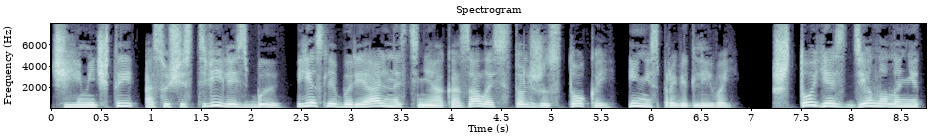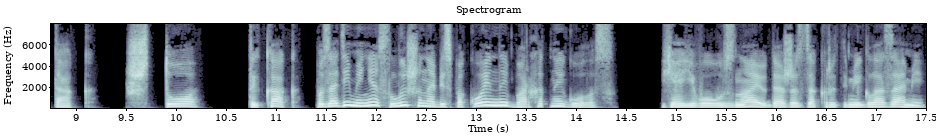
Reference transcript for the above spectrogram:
чьи мечты осуществились бы, если бы реальность не оказалась столь жестокой и несправедливой. Что я сделала не так? Что? Ты как? Позади меня слышен обеспокоенный бархатный голос. Я его узнаю даже с закрытыми глазами,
